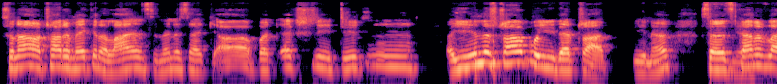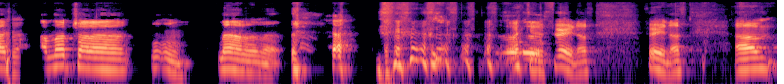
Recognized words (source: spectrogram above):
So now I try to make an alliance, and then it's like, ah, but actually, dude, mm, are you in this tribe or are you that tribe? You know. So it's Yeah. kind of like I'm not trying to. Mm-mm. No, no, no. okay, fair enough. Fair enough. Um,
